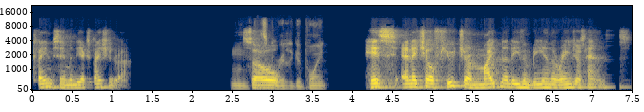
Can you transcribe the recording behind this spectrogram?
claims him in the expansion draft. Mm, so really good point. His NHL future might not even be in the Rangers' hands.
